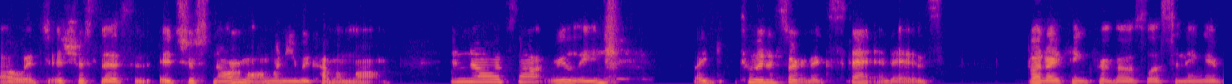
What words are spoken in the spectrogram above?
oh, it's, it's just this, it's just normal when you become a mom. And no, it's not really. like to a certain extent, it is. But I think for those listening, if,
